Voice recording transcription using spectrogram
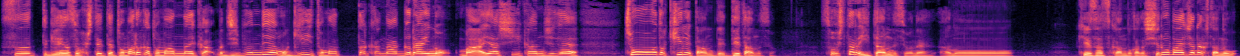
スーって減速してて止まるか止まんないか、まあ、自分ではもうギリ止まったかなぐらいの、まあ怪しい感じで、ちょうど切れたんで出たんですよ。そしたらいたんですよね。あのー、警察官の方、白バイじゃなくてあの、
